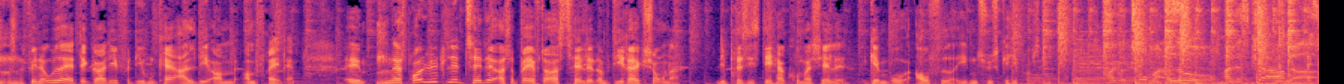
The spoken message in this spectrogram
finder ud af, at det gør de, fordi hun kan aldrig om, om fredagen. Øh, lad os prøve at lytte lidt til det, og så bagefter også tale lidt om de reaktioner, lige præcis det her kommercielle gennembrud afføder i den tyske hiphop-scene. Hallo Thomas. Hallo. Alles klar? klar?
